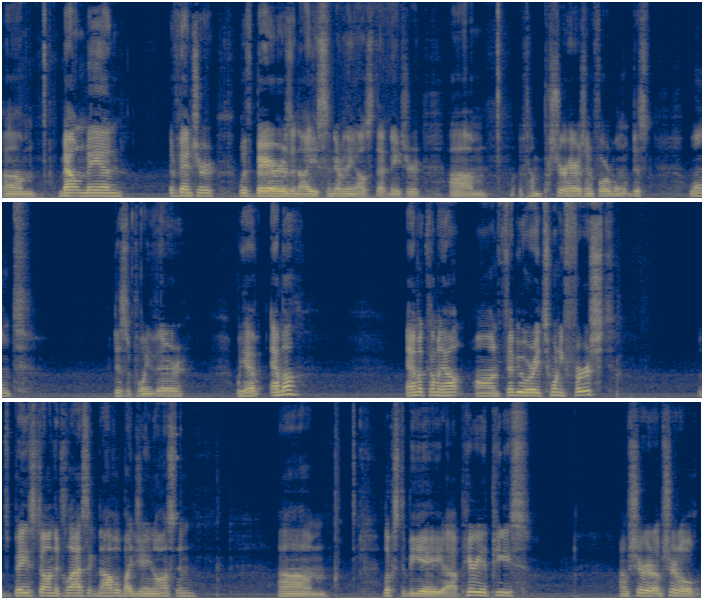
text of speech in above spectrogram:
um, mountain man adventure with bears and ice and everything else of that nature. Um, I'm sure Harrison Ford won't dis- won't disappoint there. We have Emma. Emma coming out on February 21st. It's based on the classic novel by Jane Austen. Um, looks to be a uh, period piece. I'm sure. I'm sure it'll.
